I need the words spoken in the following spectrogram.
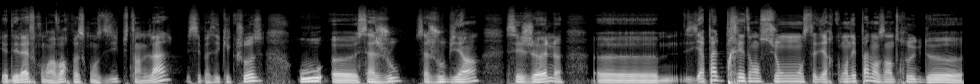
Il y a des lives qu'on va voir parce qu'on se dit putain là il s'est passé quelque chose où euh, ça joue, ça joue bien, c'est jeune. Euh, il n'y a pas de prétention, c'est-à-dire qu'on n'est pas dans un truc de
